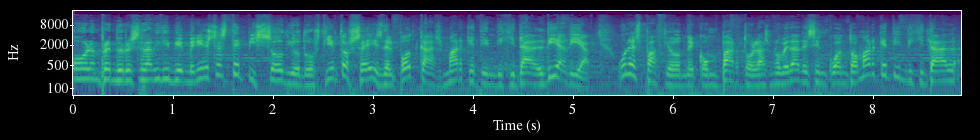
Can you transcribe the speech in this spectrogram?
Hola emprendedores de la vida y bienvenidos a este episodio 206 del podcast Marketing Digital Día a Día, un espacio donde comparto las novedades en cuanto a marketing digital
